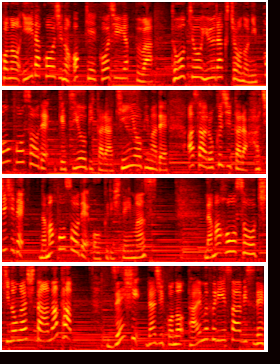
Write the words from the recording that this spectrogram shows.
この飯田浩二の OK コージーアップは東京有楽町のニッポン放送で月曜日から金曜日まで朝6時から8時で生放送でお送りしています。生放送を聞き逃したあなたぜひ radiko のタイムフリーサービスで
